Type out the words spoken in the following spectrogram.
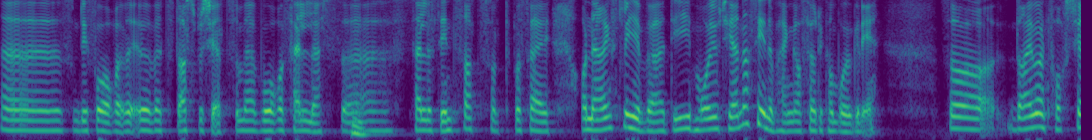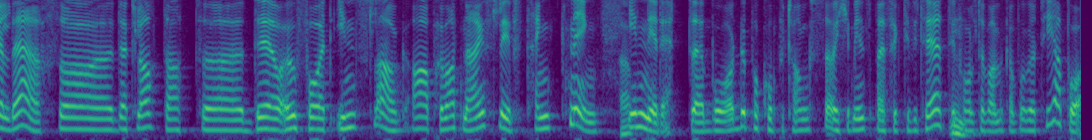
Uh, som de får over et statsbudsjett, som er våre felles, uh, felles innsats. holdt på å si. Og næringslivet de må jo tjene sine penger før de kan bruke de. Så det er jo en forskjell der. Så det er klart at eh, det å få et innslag av privat næringslivs tenkning ja. inn i dette, både på kompetanse og ikke minst på effektivitet i mm. forhold til hva vi kan bruke tida på,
